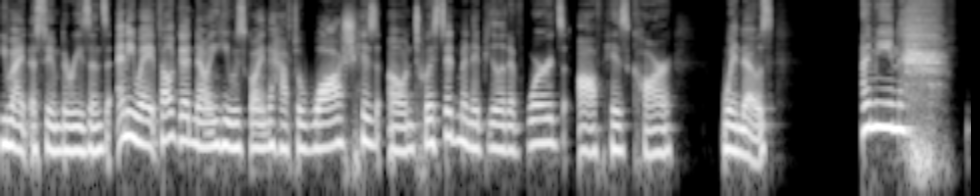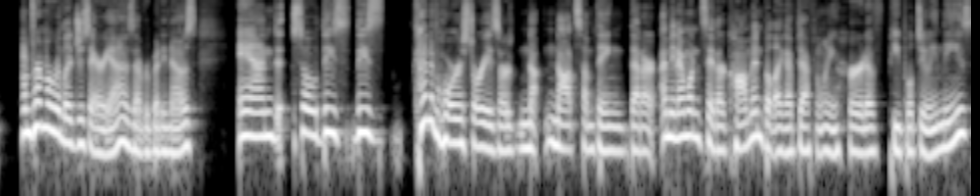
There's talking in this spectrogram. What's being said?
You might assume the reasons. Anyway, it felt good knowing he was going to have to wash his own twisted, manipulative words off his car windows. I mean, I'm from a religious area, as everybody knows. And so these these kind of horror stories are not not something that are I mean, I wouldn't say they're common, but like I've definitely heard of people doing these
